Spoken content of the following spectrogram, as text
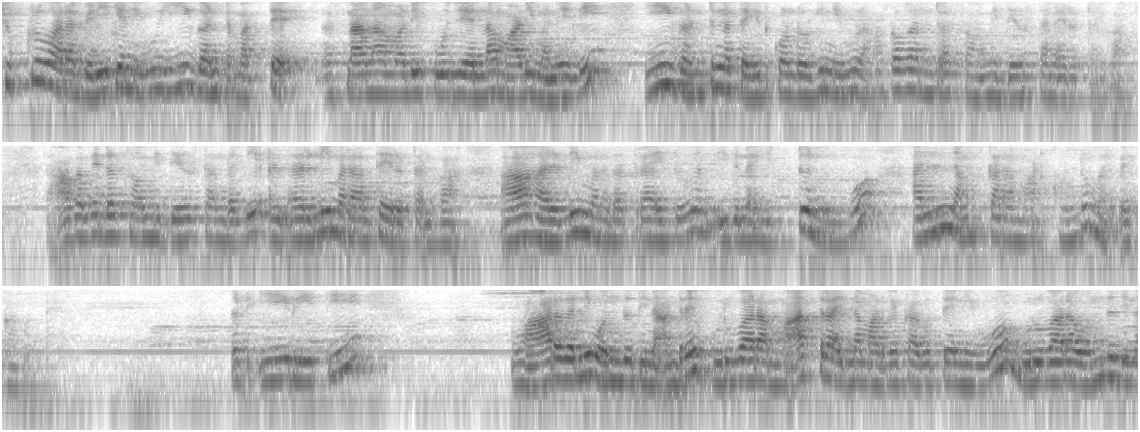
ಶುಕ್ರವಾರ ಬೆಳಿಗ್ಗೆ ನೀವು ಈ ಗಂಟು ಮತ್ತೆ ಸ್ನಾನ ಮಾಡಿ ಪೂಜೆ ಎಲ್ಲ ಮಾಡಿ ಮನೆಯಲ್ಲಿ ಈ ಗಂಟನ್ನ ತೆಗೆದುಕೊಂಡೋಗಿ ನೀವು ರಾಘವೇಂದ್ರ ಸ್ವಾಮಿ ದೇವಸ್ಥಾನ ಇರುತ್ತಲ್ವ? ರಾಘವೇಂದ್ರ ಸ್ವಾಮಿ ದೇವಸ್ಥಾನದಲ್ಲಿ ಅರಳಿ ಮರ ಅಂತ ಇರುತ್ತಲ್ವ? ಆ ಅರಳಿ ಮರದ ಹತ್ರ ಇದು, ಇದನ್ನು ಇಟ್ಟು ನೀವು ಅಲ್ಲಿ ನಮಸ್ಕಾರ ಮಾಡಿಕೊಂಡು ಬರಬೇಕಾಗುತ್ತೆ. ನೋಡಿ, ಈ ರೀತಿ ವಾರದಲ್ಲಿ ಒಂದು ದಿನ, ಅಂದರೆ ಗುರುವಾರ ಮಾತ್ರ ಇದನ್ನ ಮಾಡಬೇಕಾಗುತ್ತೆ ನೀವು. ಗುರುವಾರ ಒಂದು ದಿನ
